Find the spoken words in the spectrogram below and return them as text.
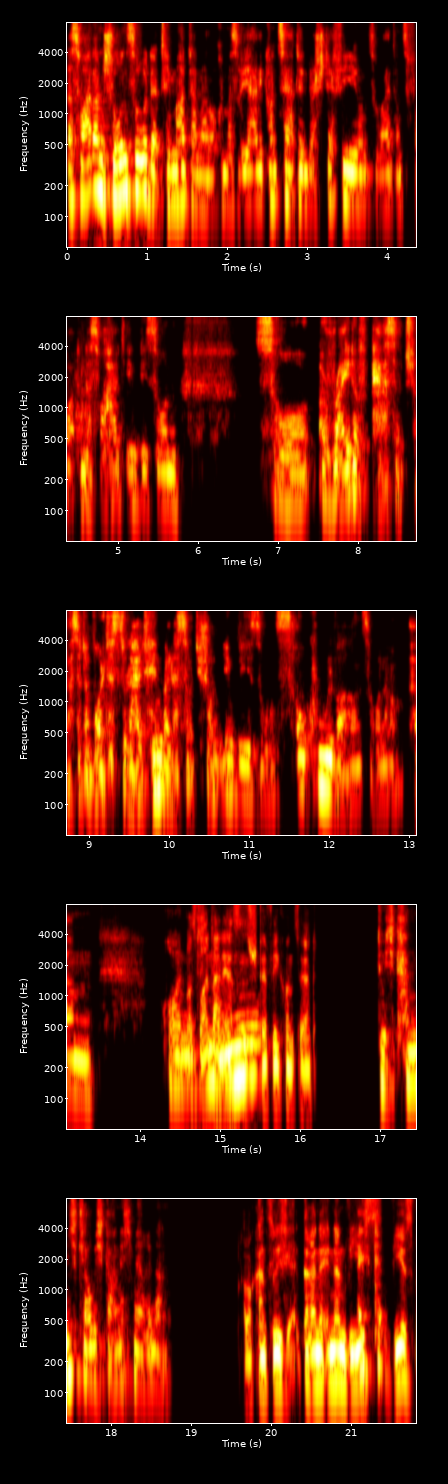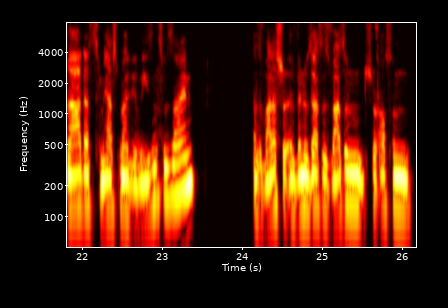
Das war dann schon so, der Tim hat dann auch immer so, ja, die Konzerte in der Steffi und so weiter und so fort. Und das war halt irgendwie so ein so a rite of passage. Also da wolltest du halt hin, weil das schon irgendwie so so cool war und so. Ne? Ähm, und Was war denn dein erstes Steffi-Konzert? Du, ich kann mich, glaube ich, gar nicht mehr erinnern. Aber kannst du dich daran erinnern, wie, es, wie es war, das zum ersten Mal gewesen zu sein? Also war das schon, wenn du sagst, es war so ein, schon auch so ein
